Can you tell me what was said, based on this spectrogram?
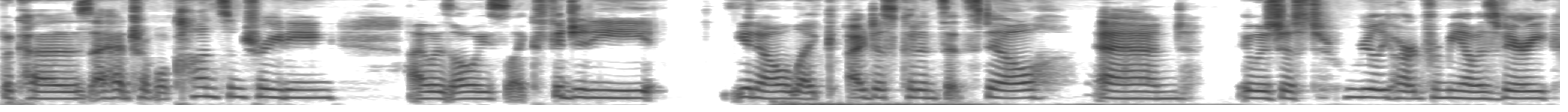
because I had trouble concentrating. I was always like fidgety, you know, like I just couldn't sit still. And it was just really hard for me. I was very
